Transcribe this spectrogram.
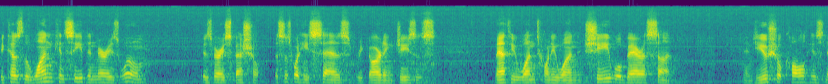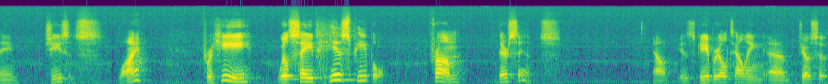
because the one conceived in Mary's womb is very special. This is what he says regarding Jesus. Matthew 1:21, "She will bear a son, and you shall call his name Jesus." Why? For he will save his people from their sins. Now, is Gabriel telling uh, Joseph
